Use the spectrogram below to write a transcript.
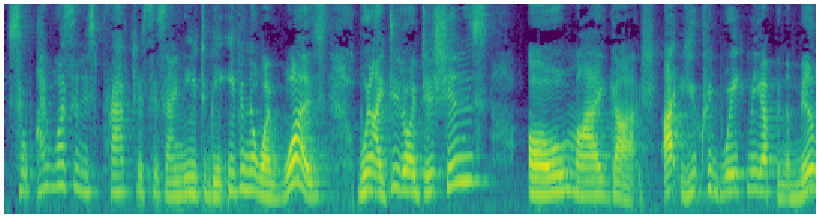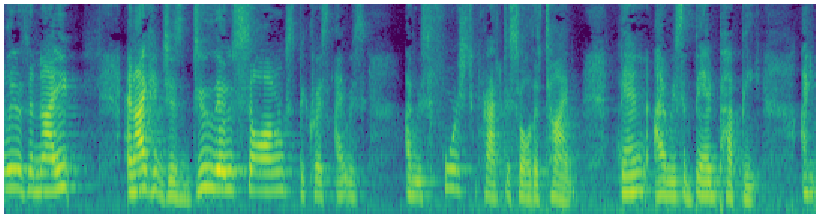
So I wasn't as practiced as I need to be, even though I was when I did auditions. Oh my gosh. I, you could wake me up in the middle of the night and I could just do those songs because I was, I was forced to practice all the time. Then I was a bad puppy. I,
